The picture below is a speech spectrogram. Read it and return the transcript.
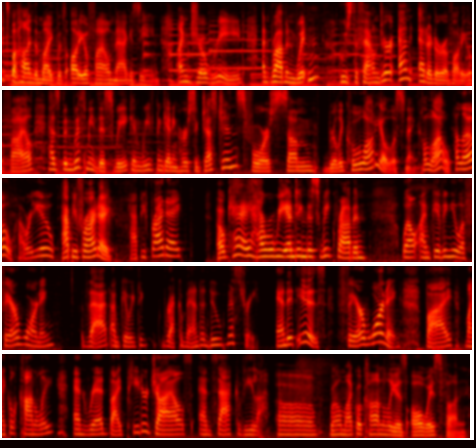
It's Behind the Mic with AudioFile Magazine. I'm Jo Reed, and Robin Whitten, who's the founder and editor of AudioFile, has been with me this week, and we've been getting her suggestions for some really cool audio listening. Hello. Hello, how are you? Happy Friday. Happy Friday. Okay, how are we ending this week, Robin? Well, I'm giving you a fair warning that I'm going to recommend a new mystery. And it is Fair Warning by Michael Connelly and read by Peter Giles and Zach Villa. Uh, well, Michael Connelly is always fun.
